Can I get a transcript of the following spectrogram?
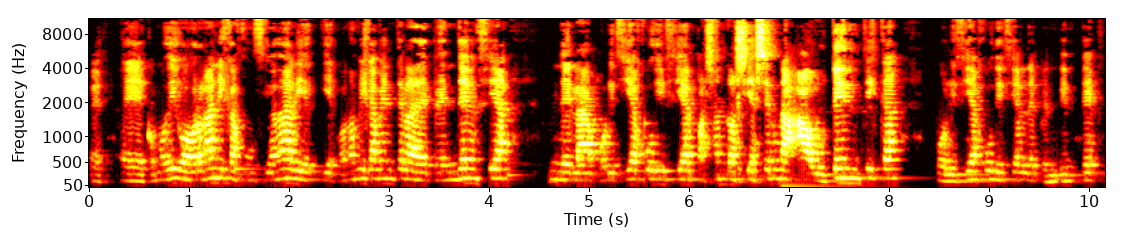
eh, eh, como digo, orgánica, funcional y, económicamente la dependencia de la Policía Judicial, pasando así a ser una auténtica Policía Judicial dependiente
